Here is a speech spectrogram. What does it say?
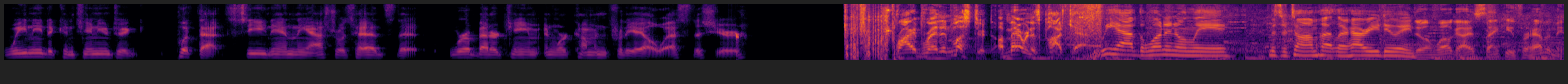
we need to continue to put that seed in the Astros heads that we're a better team and we're coming for the AL West this year. Rye Bread and Mustard, a Mariners podcast. We have the one and only Mr. Tom Hutyler. How are you doing? Doing well, guys. Thank you for having me.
